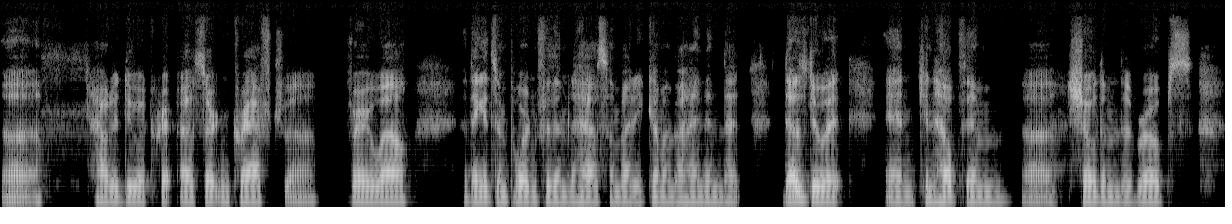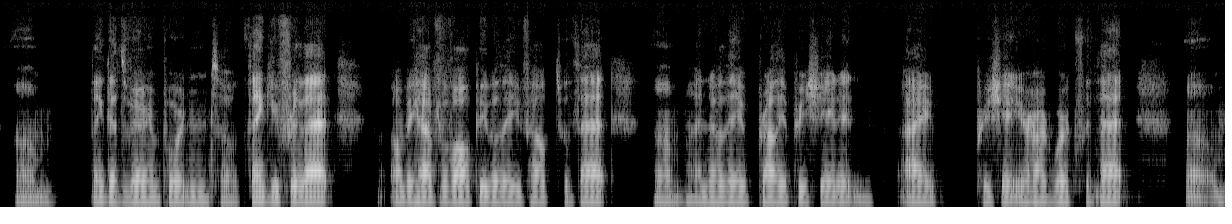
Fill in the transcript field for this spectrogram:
uh how to do a, a certain craft uh, very well. I think it's important for them to have somebody coming behind them that does do it and can help them uh, show them the ropes. Um, I think that's very important. So thank you for that on behalf of all people that you've helped with that. Um, I know they probably appreciate it, and I appreciate your hard work for that. Um,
